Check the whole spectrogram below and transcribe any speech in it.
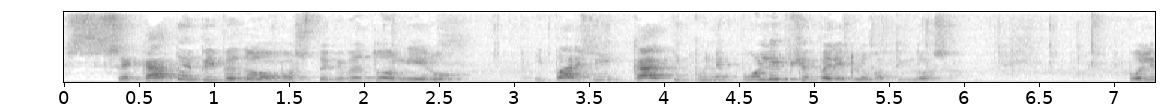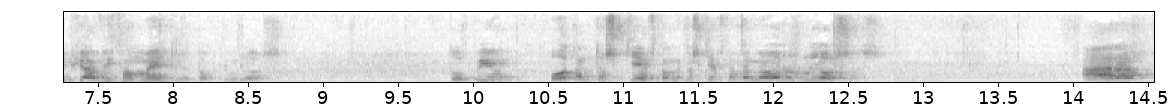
Σε κάτω επίπεδο όμως, στο επίπεδο του ονείρου, υπάρχει κάτι που είναι πολύ πιο περίπλοκο από τη γλώσσα. Πολύ πιο αβυθομέτρητο από τη γλώσσα. Το οποίο όταν το σκέφτομαι, το σκέφτομαι με όρους γλώσσας. Άρα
